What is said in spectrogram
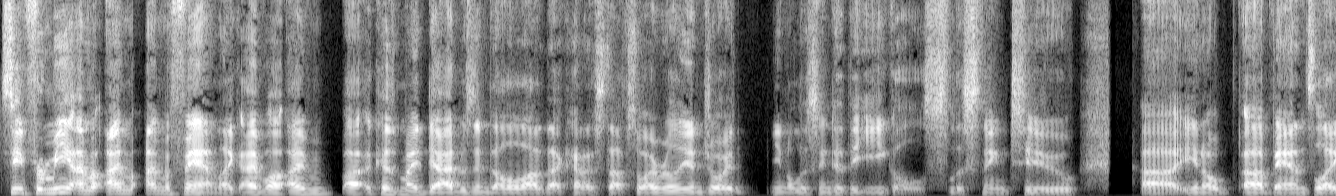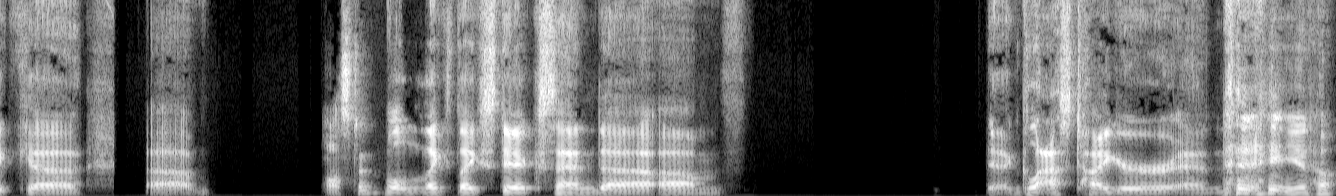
See, for me, I'm I'm I'm a fan. Like I've I'm because my dad was into a lot of that kind of stuff, so I really enjoyed you know listening to the Eagles, listening to uh you know uh, bands like uh um Austin? well like like Styx and uh um yeah, Glass Tiger and you know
